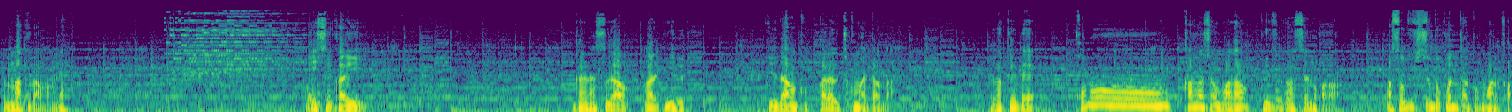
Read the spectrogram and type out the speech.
これマトだもんね。はい、正解。ガラスが割れている。銃弾はここから撃ち込まれたんだ。というわけで、この観覧車はまだクイズ出せんのかな？あ、狙撃手どこにいたと思われるか。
